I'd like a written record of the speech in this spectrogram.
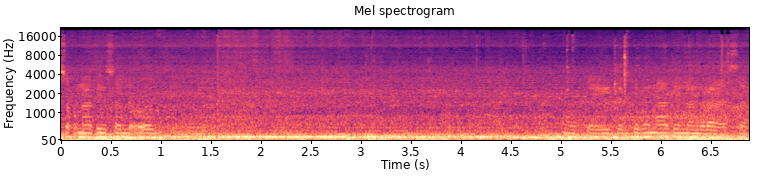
Pasok natin sa loob. Okay, dagdagan natin ng rasa.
